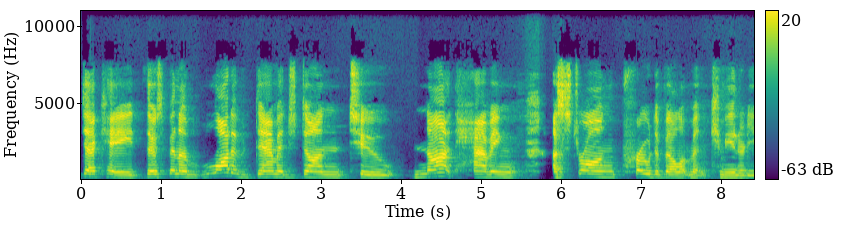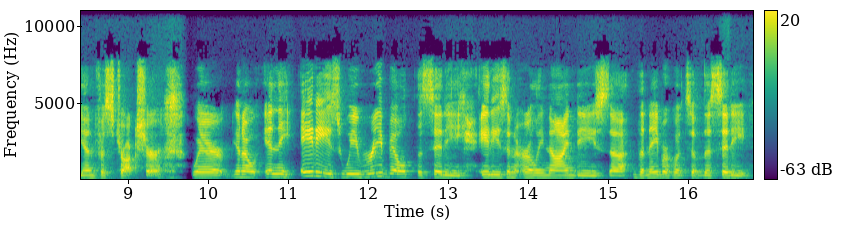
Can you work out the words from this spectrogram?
decade, there's been a lot of damage done to not having a strong pro development community infrastructure where you know in the 80s we rebuilt the city 80s and early 90s uh, the neighborhoods of the city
